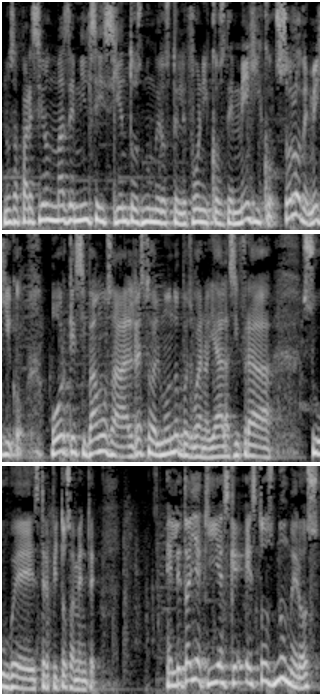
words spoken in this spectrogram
nos aparecieron más de 1600 números telefónicos de México, solo de México, porque si vamos al resto del mundo, pues bueno, ya la cifra sube estrepitosamente. El detalle aquí es que estos números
